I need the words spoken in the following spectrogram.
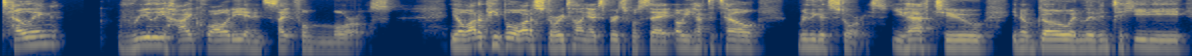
telling really high quality and insightful morals. You know, a lot of people, a lot of storytelling experts will say, "Oh, you have to tell really good stories. You have to, you know, go and live in Tahiti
